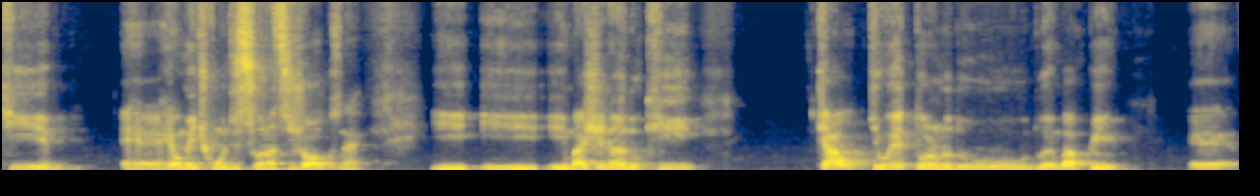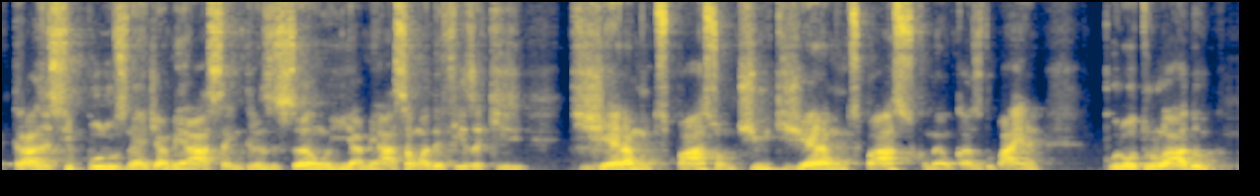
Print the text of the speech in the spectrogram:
que é, realmente condiciona esses jogos, né? E, e, e imaginando que, que, a, que, o retorno do, do Mbappé é, traz esse plus né, de ameaça em transição e ameaça uma defesa que que gera muito espaço, um time que gera muito espaço, como é o caso do Bayern. Por outro lado,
